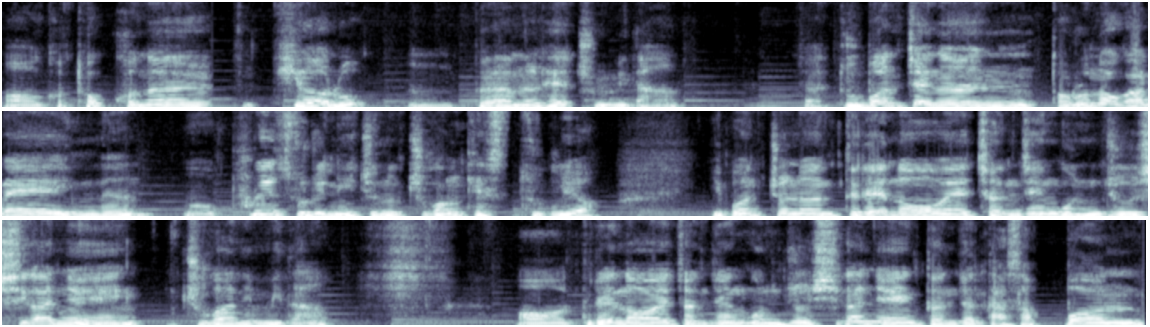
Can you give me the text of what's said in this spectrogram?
어, 그 토큰을 티어로 음, 변환을 해 줍니다. 자, 두 번째는 도르노갈에 있는 어, 프리수린이 주는 주간 퀘스트고요. 이번 주는 드레노의 전쟁군주 시간여행 주간입니다. 어, 드레노의 전쟁군주 시간여행 던전 다섯 번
